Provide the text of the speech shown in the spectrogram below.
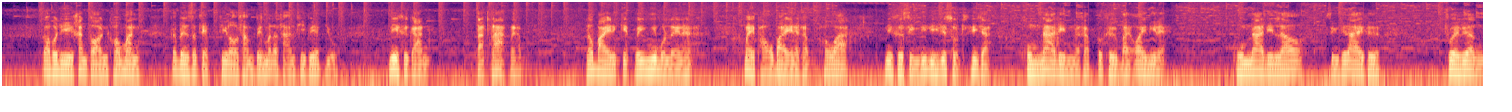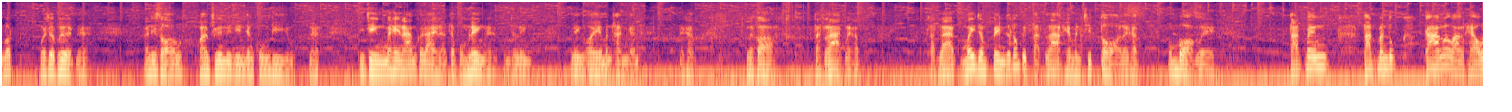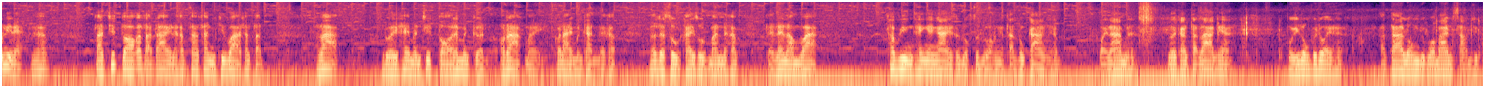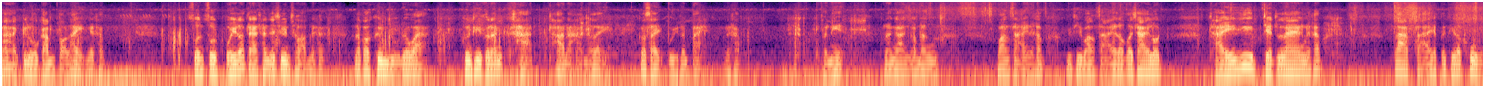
ก็พอดีขั้นตอนของมันก็เป็นสเต็ปที่เราทำเป็นมาตรฐาน TPF อยู่ นี่คือการตัดรากนะครับ แล้วใบเก็บไว้อย่างนี้หมดเลยนะฮะไม่เผาใบนะครับ เพราะว่านี่คือสิ่งที่ดีที่สุดที่จะ คุมหน้าดินนะครับ ก็คือใบอ้อยนี่แหละ คุมหน้าดินแล้วสิ่งที่ได้คือช่วยเรื่องลดวัชพืชนะฮะอันที่สองความชื้นในดินยังคงดีอยู่นะฮะจริง ๆ ไม่ให้น้ำก็ได้นะแต่ผมเร่งนะผมจะเร่งเร่งอ้อยให้มันทันกันนะครับ แล้วก็ตัดรากนะครับ ตัดรากไม่จำเป็นจะต้องไปตัดรากให้มันชิดต่อนะครับ ผมบอกเลย ตัดมันตัดมันตรงกลางระหว่างแถวนี่แหละนะครับตัดชิดต่อก็ตัดได้นะครับ ถ้าท่านคิดว่าถ้านตัด ราก โดยให้มันชิดตอให้มันเกิดรากใหม่ก็ได้เหมือนกันนะครับ แล้วแต่สูตรใครสูตรมันนะครับ แต่แนะนำว่าถ้าวิ่งให้ง่าย ๆ สะดวกสะดวกเนี่ยตัดตรงกลางนะครับ ปล่อยน้ำนะฮะโดยการตัดรากเนี่ย ปุ๋ยลงไปด้วยนะฮะอัตราลงอยู่ประมาณ 35 กิโลกรัมต่อไร่นะครับ ส่วนสูตรปุ๋ยแล้วแต่ท่านจะชื่นชอบนะฮะแล้วก็ขึ้นอยู่ด้วยว่าพื้นที่ตรงนั้นขาดธาตุอาหารอะไร ก็ใส่ปุ๋ยนั้นไปนะครับ ตอนนี้พนักงานกำลัง วางสายนะครับ วิธีวางสายเราก็ใช้รถไถยี่บเจ็ดแรงนะครับ ลากสายไปทีละคู่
